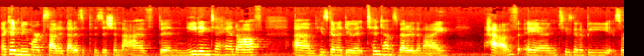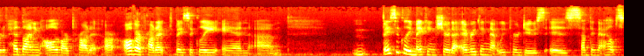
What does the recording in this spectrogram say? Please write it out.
And I couldn't be more excited. That is a position that I've been needing to hand off. Um, he's going to do it 10 times better than I have, and he's going to be sort of headlining all of our product, our, all of our product basically, and um, basically making sure that everything that we produce is something that helps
